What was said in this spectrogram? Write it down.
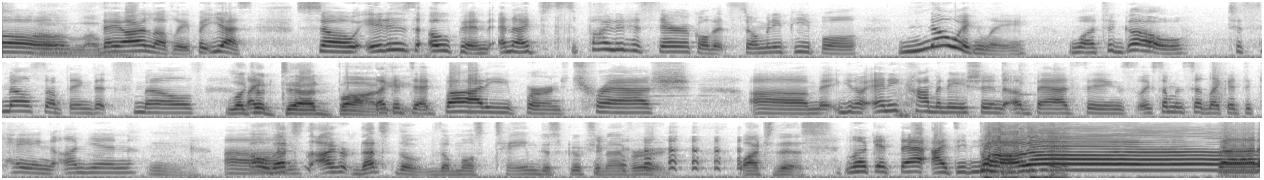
oh love they them. are lovely. But yes, so it is open, and I just find it hysterical that so many people knowingly want to go to smell something that smells Like, a dead body. like a dead body, burned trash. Um, you know, any combination of bad things. Like someone said, like a decaying onion. oh, that's the, I heard, that's the the most tame description I've heard. Watch this. Look at that. I didn't even Ba-da! Da,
